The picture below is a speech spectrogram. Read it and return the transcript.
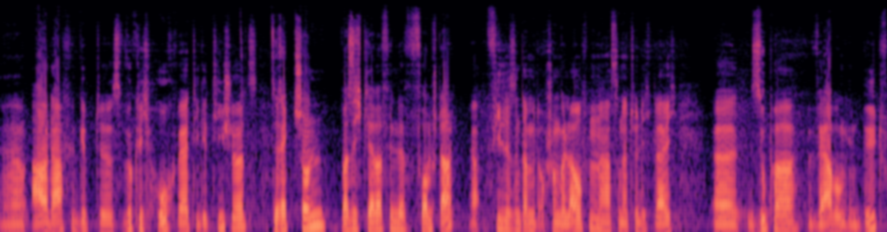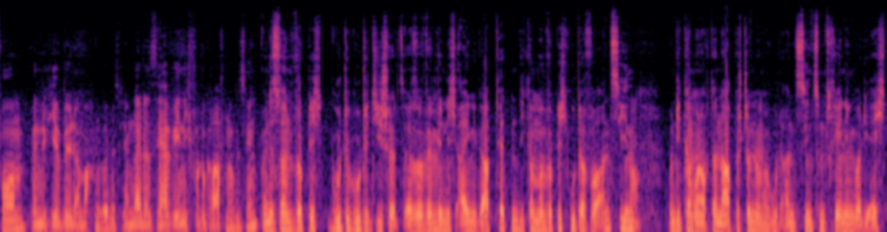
Äh, aber dafür gibt es wirklich hochwertige T-Shirts. Direkt schon, was ich clever finde, vorm Start. Ja, viele sind damit auch schon gelaufen. Da hast du natürlich gleich äh, super Werbung in Bildform, wenn du hier Bilder machen würdest. Wir haben leider sehr wenig Fotografen nur gesehen. Und es waren wirklich gute, gute T-Shirts. Also wenn wir nicht eigene gehabt hätten, die kann man wirklich gut davor anziehen. Ja. Und die kann man auch danach bestimmt nochmal gut anziehen zum Training, weil die echt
